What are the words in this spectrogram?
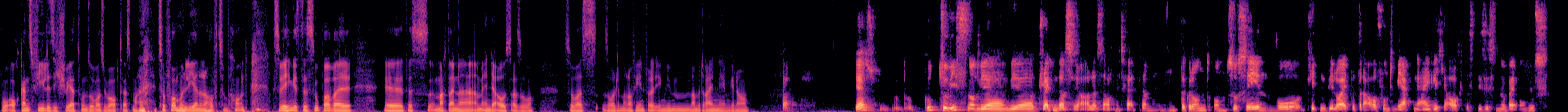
wo auch ganz viele sich schwer tun, sowas überhaupt erstmal zu formulieren und aufzubauen. Deswegen ist das super, weil äh, das macht einer am Ende aus. Also sowas sollte man auf jeden Fall irgendwie mal mit reinnehmen, genau. Ja, gut zu wissen und wir, wir tracken das ja alles auch mit FireTime im Hintergrund, um zu sehen, wo klicken die Leute drauf und merken eigentlich auch, dass dieses nur bei uns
